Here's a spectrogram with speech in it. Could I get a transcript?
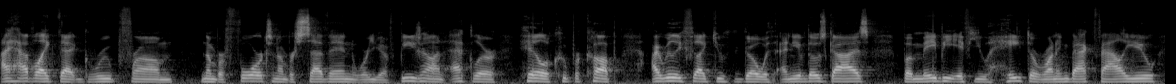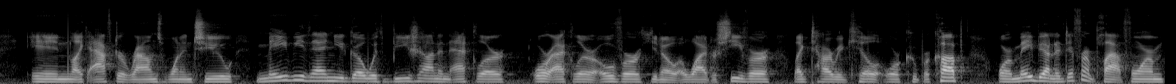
I have like that group from number four to number seven, where you have Bijan, Ekeler, Hill, Cooper Kupp. I really feel like you could go with any of those guys, but maybe if you hate the running back value in like after rounds one and two, maybe then you go with Bijan and Ekeler or Ekeler over, you know, a wide receiver like Tyreek Hill or Cooper Kupp, or maybe on a different platform,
